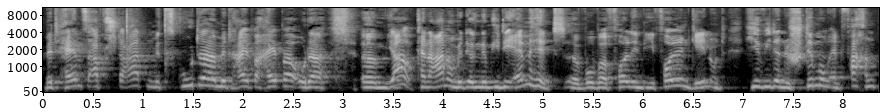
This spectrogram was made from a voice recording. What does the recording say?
mit Hands Up starten, mit Scooter, mit Hyper Hyper oder ähm, ja, keine Ahnung, mit irgendeinem EDM Hit, äh, wo wir voll in die Vollen gehen und hier wieder eine Stimmung entfachen.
